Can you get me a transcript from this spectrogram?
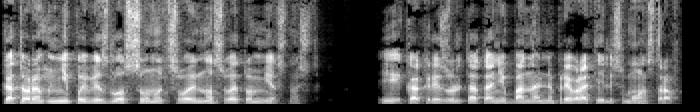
которым не повезло сунуть свой нос в эту местность. И, как результат, они банально превратились в монстров,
